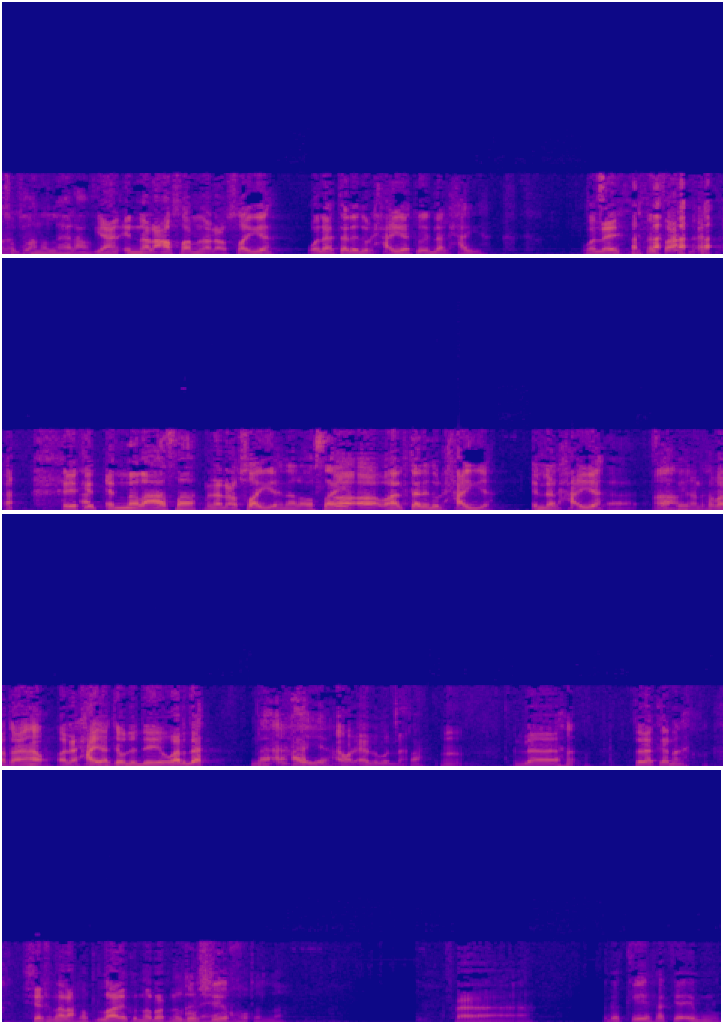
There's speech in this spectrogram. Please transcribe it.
سبحان الله العظيم. يعني إن العصا من العصية ولا تلد الحية إلا الحية ولا إيه؟ صح؟ هي كده إن العصا من العصية من العصية آه آه وهل تلد الحية إلا الحية؟ آه، آه صحيح يعني طبعا ولا الحية تولد إيه وردة؟ لا حية آه والعياذ بالله صح. آه. لا قلت لك أنا شيخنا رحمة الله عليه كنا نروح نزور شيخه رحمة الله. ف كيفك يا ابني؟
